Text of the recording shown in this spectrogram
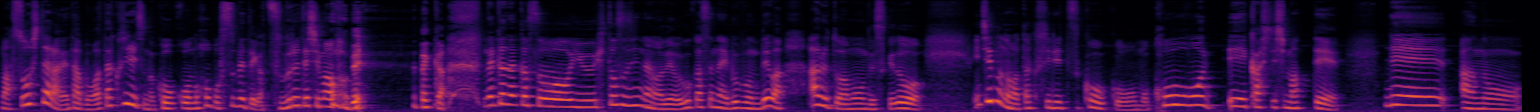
まあそうしたらね、多分私立の高校のほぼ全てが潰れてしまうので。なんか、なかなかそういう一筋縄では動かせない部分ではあるとは思うんですけど、一部の私立高校も高齢化してしまって、で、あの、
